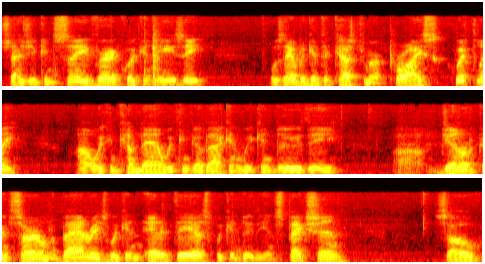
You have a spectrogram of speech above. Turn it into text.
So as you can see, very quick and easy. Was able to get the customer price quickly. Uh, we can come down, we can go back and we can do the uh, general concern on the batteries. We can edit this. We can do the inspection. So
